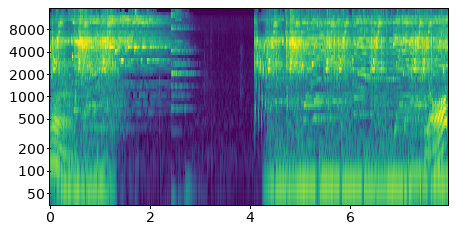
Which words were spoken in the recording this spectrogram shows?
うん。よ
